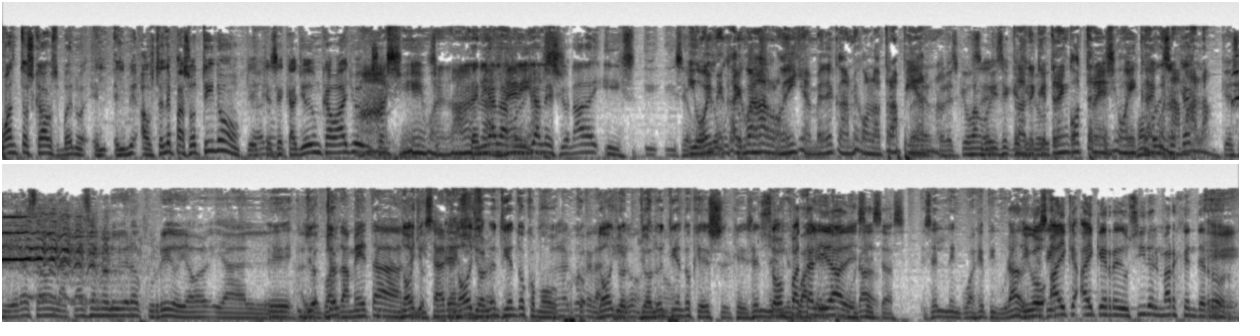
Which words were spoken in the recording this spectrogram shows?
¿Cuántos caballos? Bueno, el- el- a usted le pasó, Tino, que, que se cayó de un caballo y Ah, se- sí, bueno, en tenía la rodilla lesionada y, y- y se Y hoy me caigo en la rodilla en vez de caerme con la otra pierna. pero es que Juanjo dice que si de no- que tengo tres y hoy Juanjo caigo en la que- mala. Que si hubiera estado en la casa no le hubiera ocurrido y, a- y al, Eh, al yo- yo- guardameta no, yo, Cañizares- no, yo lo entiendo como. No, yo, yo lo no. entiendo que es, que es el Son fatalidades figurado. esas. Es el lenguaje figurado. Digo, hay que, hay que reducir el margen de error. Eh,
